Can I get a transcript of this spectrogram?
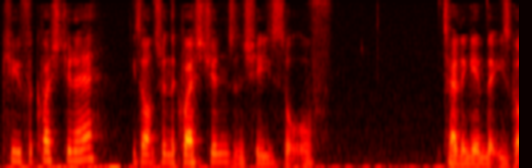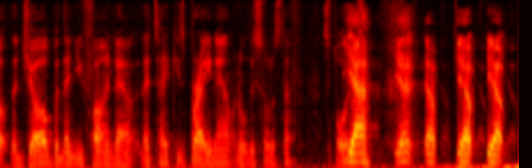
Q for questionnaire. He's answering the questions, and she's sort of telling him that he's got the job, and then you find out they take his brain out and all this sort of stuff. Spoilers. Yeah, yeah, yep, yep, yep.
